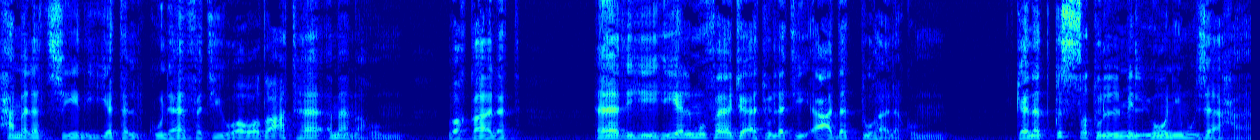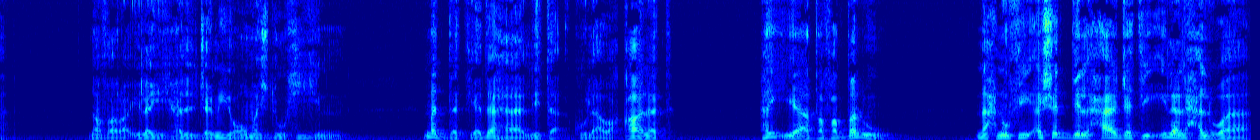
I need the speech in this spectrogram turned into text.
حملت صينية الكنافة ووضعتها أمامهم وقالت هذه هي المفاجأة التي أعددتها لكم. كانت قصة المليون مزاحة نظر إليها الجميع مجدوهين مدت يدها لتأكل وقالت هيا تفضلوا. نحن في أشد الحاجة إلى الحلوى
